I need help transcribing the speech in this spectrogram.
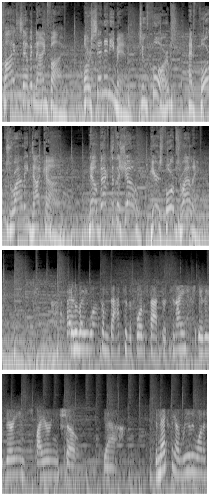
5795. Or send an email to Forbes at ForbesRiley.com. Now back to the show. Here's Forbes Riley. Hi, everybody. Welcome back to the Forbes Factor. Tonight is a very inspiring show. Yeah. The next thing I really want to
